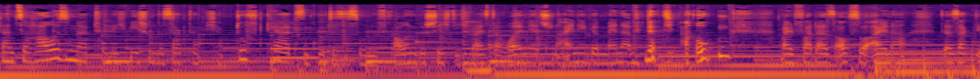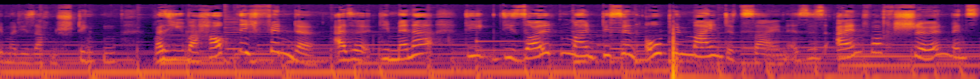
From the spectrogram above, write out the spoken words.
Dann zu Hause natürlich, wie ich schon gesagt habe, ich habe Duftkerzen. Gut, das ist so eine Frauengeschichte. Ich weiß, da rollen jetzt schon einige Männer wieder die Augen. Mein Vater ist auch so einer, der sagt immer, die Sachen stinken. Was ich überhaupt nicht finde. Also die Männer, die, die sollten mal ein bisschen open-minded sein. Es ist einfach schön, wenn es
